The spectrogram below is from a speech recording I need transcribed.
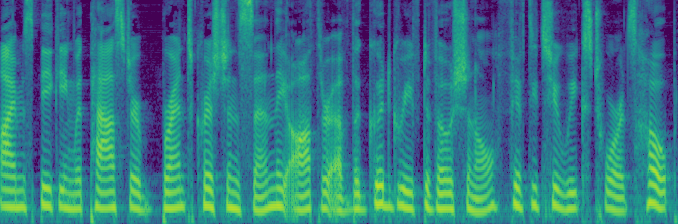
I'm speaking with Pastor Brent Christensen, the author of the Good Grief Devotional 52 Weeks Towards Hope.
